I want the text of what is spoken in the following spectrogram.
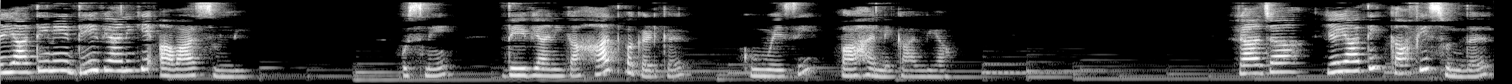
ययाति ने देवयानी की आवाज़ सुन ली। उसने देवयानी का हाथ पकड़कर कुएँ से बाहर निकाल लिया। राजा ययाति काफ़ी सुंदर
